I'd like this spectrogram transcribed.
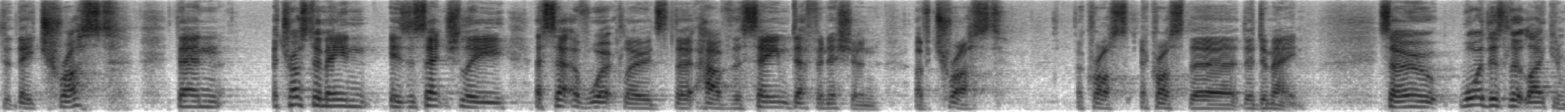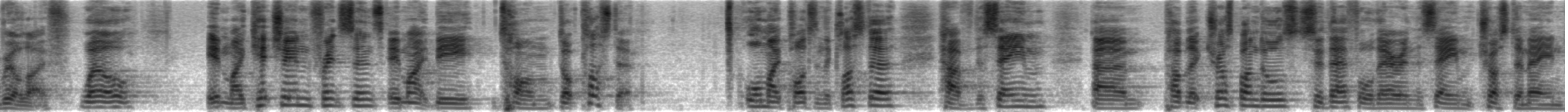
that they trust, then a trust domain is essentially a set of workloads that have the same definition of trust across, across the, the domain. So what would this look like in real life? Well, in my kitchen, for instance, it might be tom.cluster. All my pods in the cluster have the same um, public trust bundles, so therefore they're in the same trust domain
